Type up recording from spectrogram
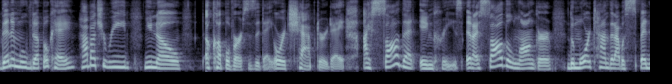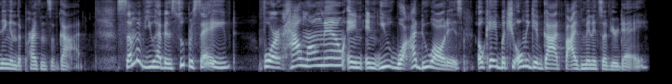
Then it moved up, okay, how about you read, you know, a couple verses a day or a chapter a day. I saw that increase and I saw the longer, the more time that I was spending in the presence of God. Some of you have been super saved for how long now? And and you well, I do all this. Okay, but you only give God 5 minutes of your day.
